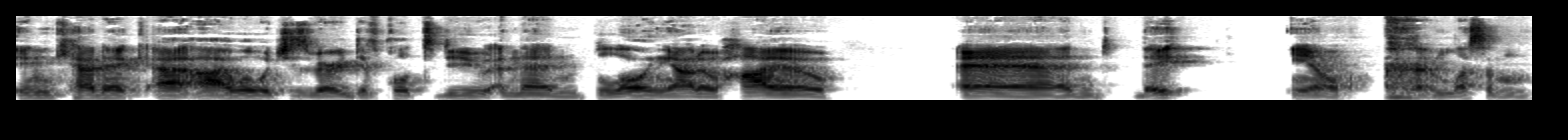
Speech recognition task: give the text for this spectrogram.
in Kinnick at Iowa, which is very difficult to do, and then blowing out Ohio. And they you know, unless I'm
